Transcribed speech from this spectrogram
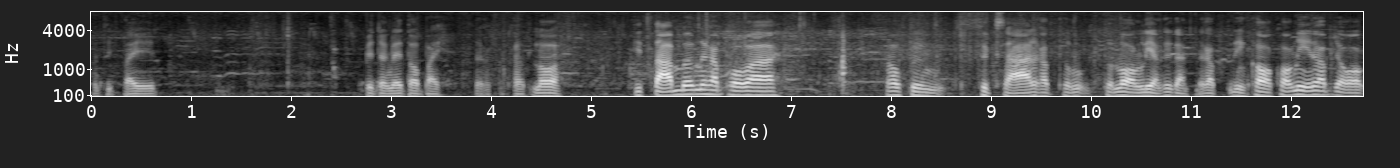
มันสิไป เป็นจังไดต่อไปนะครับรอติดตามเบิ่งนะครับ เพราะว่าเข้าเพิ่งศึกษานะครับทดทดลองเลี้ยงขึ้นกันนะครับนี่ข้อข้อนี้นะครับจะออก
